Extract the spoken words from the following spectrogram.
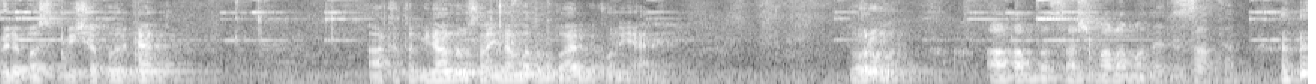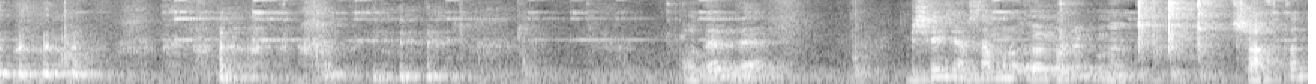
Böyle basit bir iş yapılırken artık tabii inandım sana inanmadım o da ayrı bir konu yani. Doğru mu? Adam da saçmalama dedi zaten. o değil de bir şey diyeceğim sen bunu ömürlük mü çaktın?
